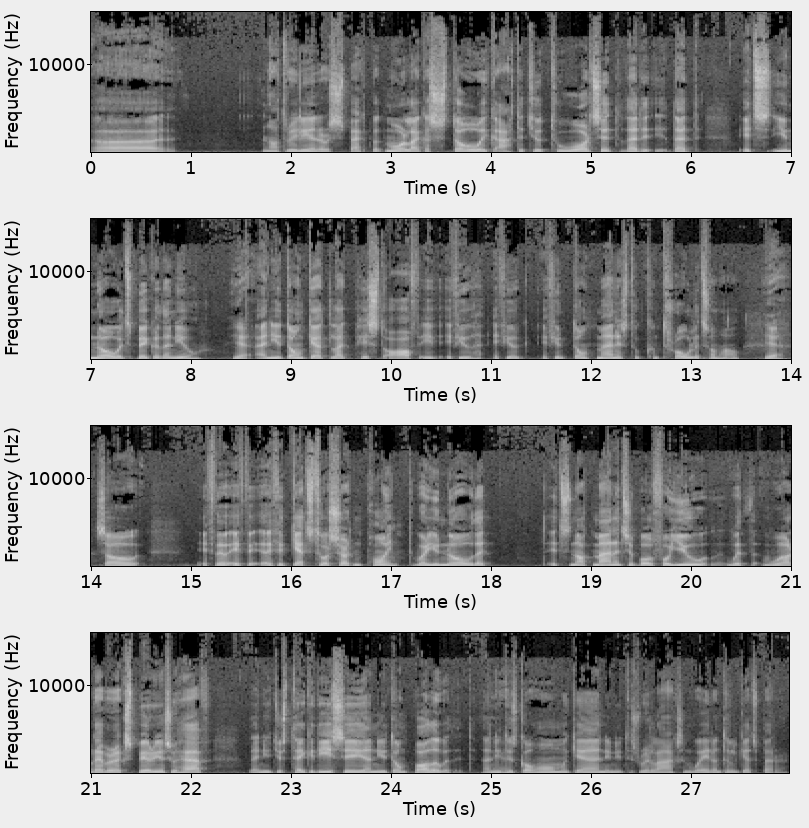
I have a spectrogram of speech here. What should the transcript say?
Uh, not really a respect, but more like a stoic attitude towards it. That it, that it's you know it's bigger than you, Yeah. and you don't get like pissed off if, if you if you if you don't manage to control it somehow. Yeah. So if the if if it gets to a certain point where you know that it's not manageable for you with whatever experience you have, then you just take it easy and you don't bother with it, and you just go home again and you just relax and wait until it gets better.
